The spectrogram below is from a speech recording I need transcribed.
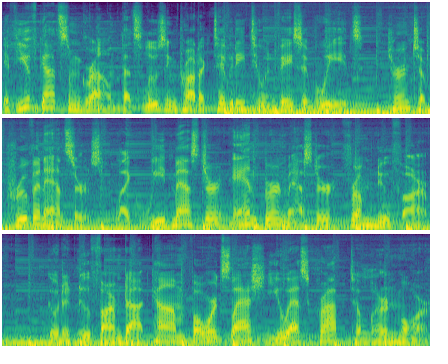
If you've got some ground that's losing productivity to invasive weeds, turn to proven answers like Weedmaster and Burnmaster from Nufarm. Go to nufarm.com forward slash US crop to learn more.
